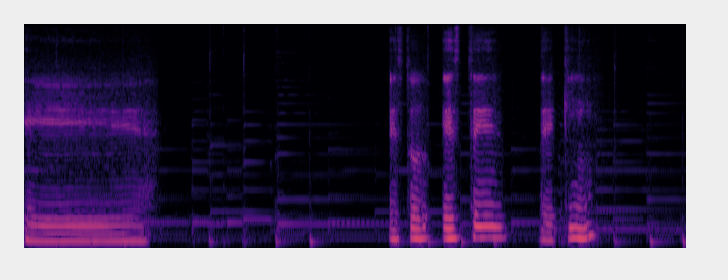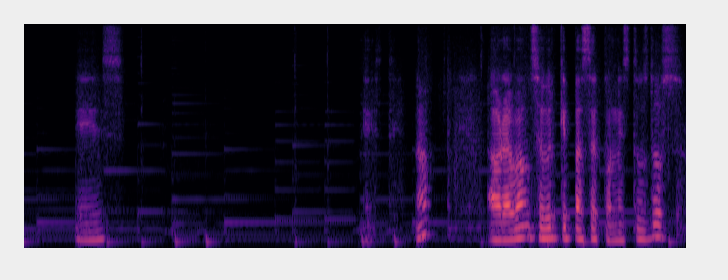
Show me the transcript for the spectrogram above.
Eh, esto, este de aquí es Ahora vamos a ver qué pasa con estos dos.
